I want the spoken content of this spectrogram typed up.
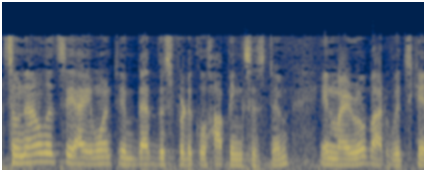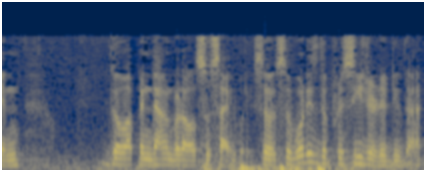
So now let's say I want to embed this vertical hopping system in my robot, which can go up and down but also sideways. So, so what is the procedure to do that?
